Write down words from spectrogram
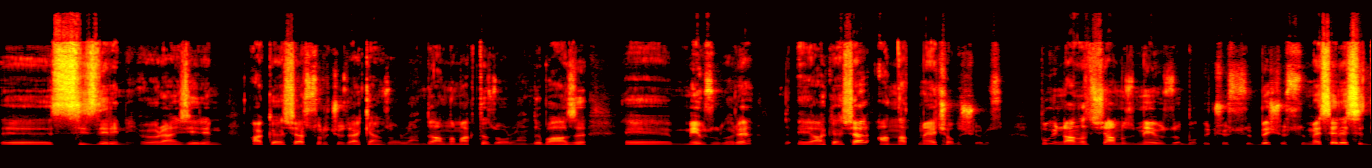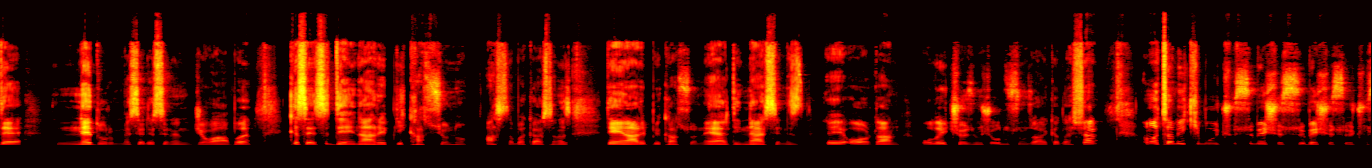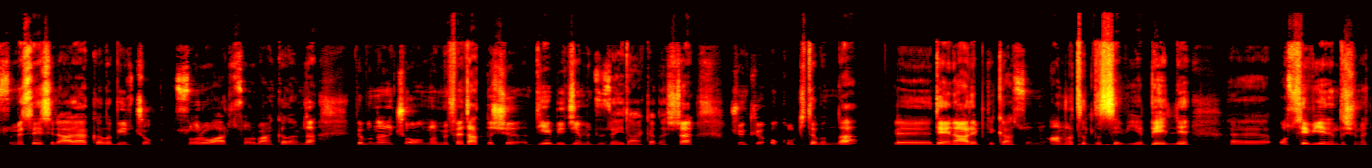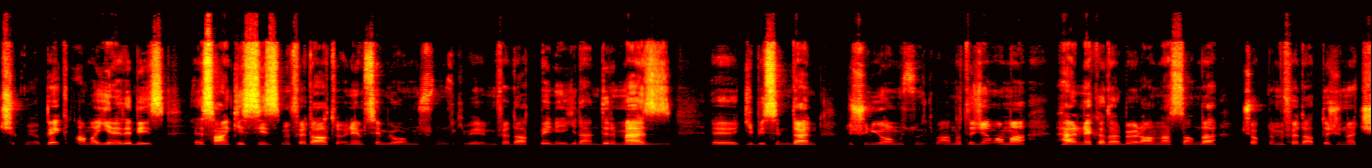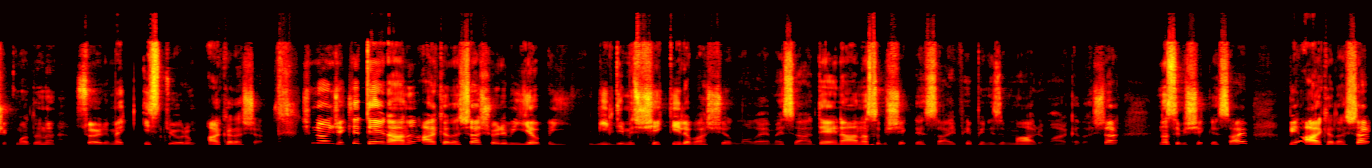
e, sizlerin, öğrencilerin arkadaşlar soru çözerken zorlandığı, anlamakta zorlandığı bazı e, mevzuları e, arkadaşlar anlatmaya çalışıyoruz. Bugün de anlatacağımız mevzu bu 3 üssü 5 üssü meselesi de ne durum meselesinin cevabı. Kısacası DNA replikasyonu aslına bakarsanız. DNA replikasyonu eğer dinlerseniz e, oradan olayı çözmüş olursunuz arkadaşlar. Ama tabii ki bu 3 üssü 5 üssü 5 üssü 3 üssü meselesiyle alakalı birçok soru var soru bankalarında ve bunların çoğunluğu müfredat diyebileceğimiz düzeyde arkadaşlar. Çünkü okul kitabında e, DNA replikasyonunun anlatıldığı seviye belli. E, o seviyenin dışına çıkmıyor pek ama yine de biz e, sanki siz müfredatı önemsemiyormuşsunuz gibi müfredat beni ilgilendirmez e, gibisinden düşünüyormuşsunuz gibi anlatacağım ama her ne kadar böyle anlatsam da çok da müfredat dışına çıkmadığını söylemek istiyorum arkadaşlar. Şimdi öncelikle DNA'nın arkadaşlar şöyle bir yap- bildiğimiz şekliyle başlayalım olaya. Mesela DNA nasıl bir şekle sahip? Hepinizin malumu arkadaşlar. Nasıl bir şekle sahip? Bir arkadaşlar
